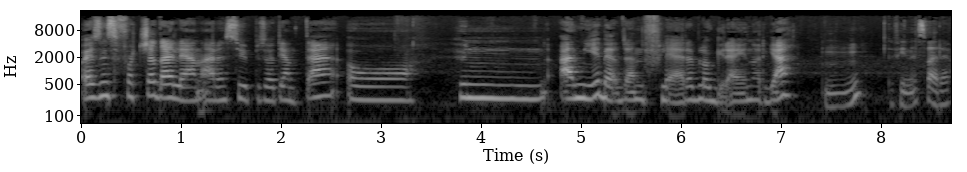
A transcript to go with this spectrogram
Og jeg syns fortsatt Eileen er en supersøt jente, og hun er mye bedre enn flere bloggere i Norge. Mm. Det finnes verre.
